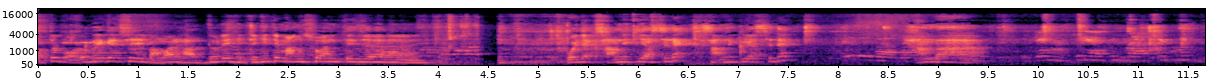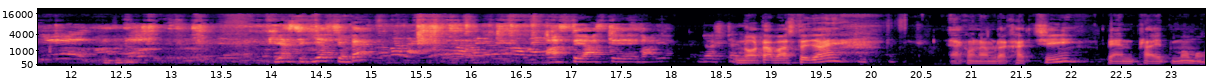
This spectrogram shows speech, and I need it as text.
কত বড় হয়ে গেছে বাবার হাত ধরে হেঁটে হেঁটে মাংস আনতে যায়। ওই দেখ সামনে কি আসছে দেখ সামনে কি আসছে দেখ। হাম্বা। কি আসছে কি আসছে ওটা? আস্তে আস্তে গাড়ি নটা বাজতে যায়। এখন আমরা খাচ্ছি প্যান ফ্রাইড মোমো।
